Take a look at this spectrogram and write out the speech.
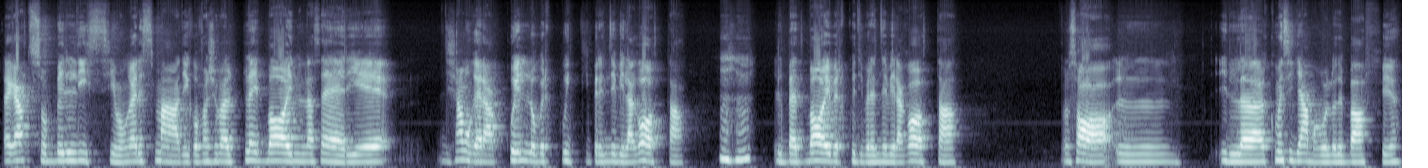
ragazzo bellissimo, carismatico, faceva il playboy nella serie, diciamo che era quello per cui ti prendevi la cotta, uh-huh. il bad boy per cui ti prendevi la cotta, lo so, il, il come si chiama quello dei Buffy?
